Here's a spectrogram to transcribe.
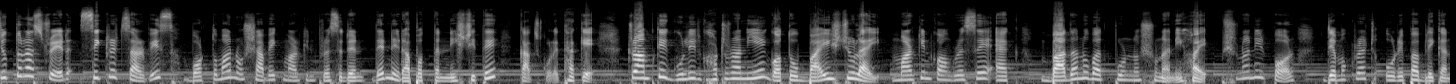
যুক্তরাষ্ট্রের সিক্রেট সার্ভিস বর্তমান ও সাবেক মার্কিন প্রেসিডেন্টদের নিরাপত্তা নিশ্চিতে কাজ করে থাকে। ট্রাম্পকে গুলির ঘটনা নিয়ে গত বাইশ জুলাই মার্কিন কংগ্রেসে এক বাদানুবাদপূর্ণ শুনানি হয়। শুনানির পর ডেমোক্র্যাট ও রিপাবলিকান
